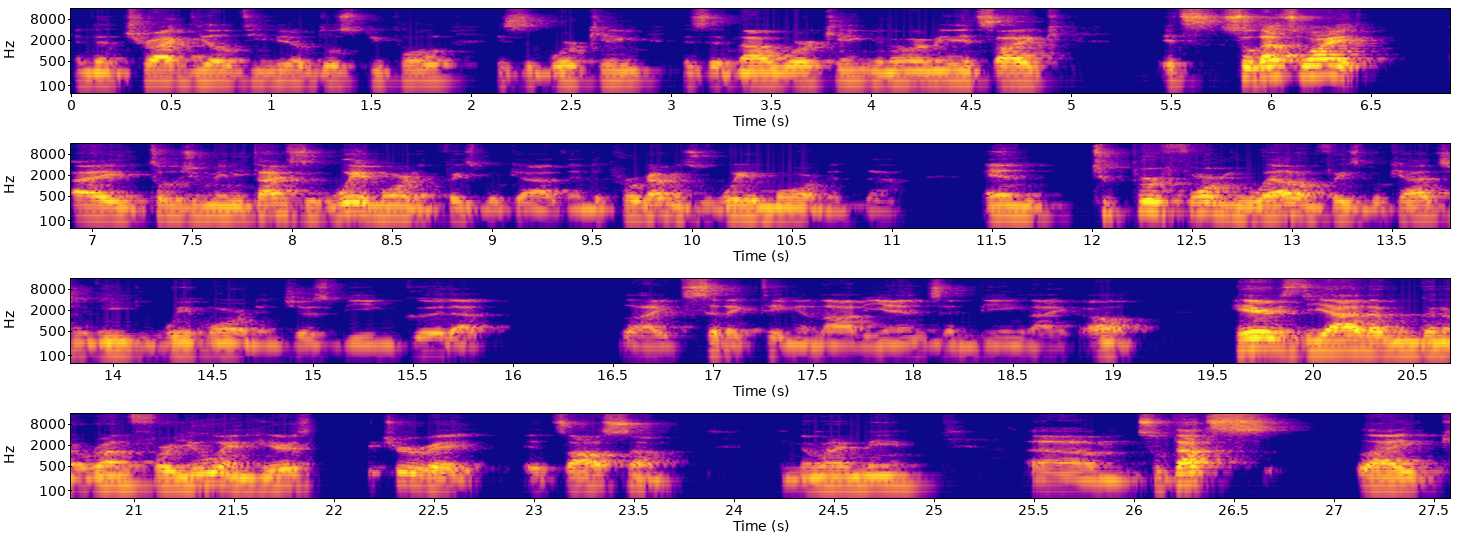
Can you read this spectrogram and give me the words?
and then track the LTV of those people. Is it working? Is it not working? You know what I mean? It's like it's so that's why I told you many times it's way more than Facebook ads, and the program is way more than that. And to perform well on Facebook ads, you need way more than just being good at like selecting an audience and being like, oh, here's the ad I'm gonna run for you, and here's the click rate. It's awesome. You know what I mean? Um, so that's like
